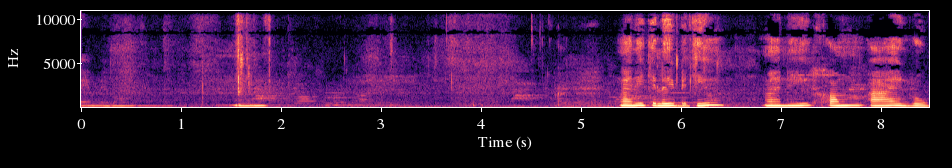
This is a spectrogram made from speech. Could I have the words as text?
em về bao ừ. ngày nay chị ly biết chi không ngày nay không ai rủ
